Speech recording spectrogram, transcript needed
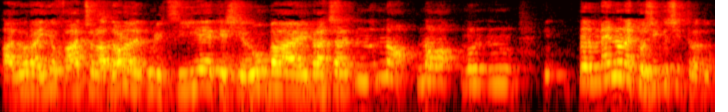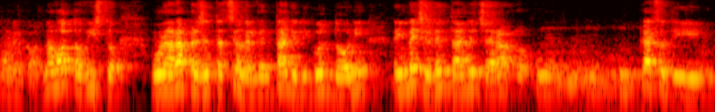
allora io faccio la donna delle pulizie che si ruba i braccialetti. No, no, non- per me non è così che si traducono le cose. Una volta ho visto una rappresentazione del ventaglio di Goldoni e invece il ventaglio c'era un, un cazzo di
